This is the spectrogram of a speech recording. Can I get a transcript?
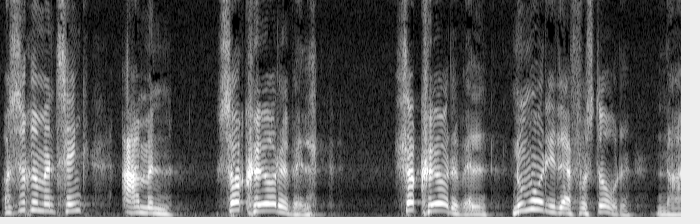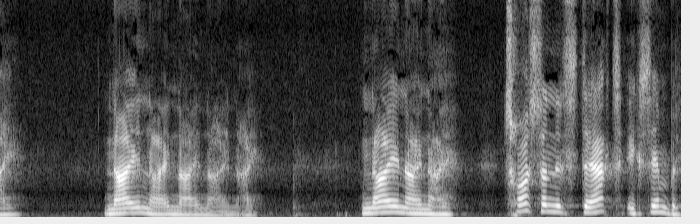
Og så kan man tænke, amen, så kører det vel. Så kører det vel. Nu må de da forstå det. Nej. Nej, nej, nej, nej, nej. Nej, nej, nej. Trods sådan et stærkt eksempel,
